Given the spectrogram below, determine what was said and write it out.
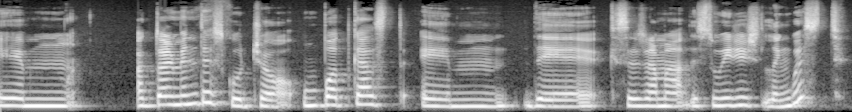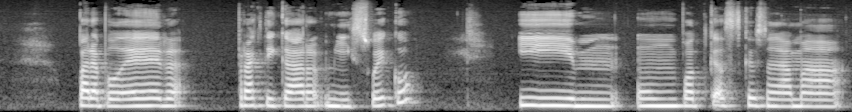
Em, actualmente escucho un podcast em, de, que se llama The Swedish Linguist para poder practicar mi sueco y em, un podcast que se llama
